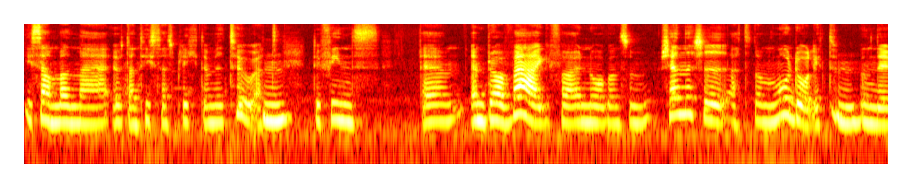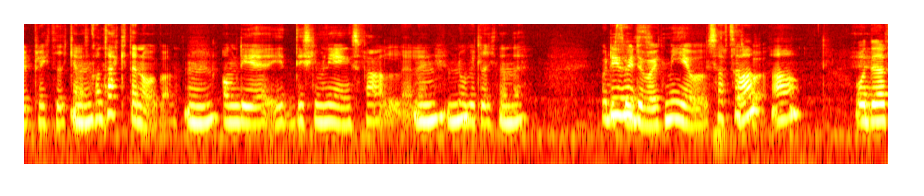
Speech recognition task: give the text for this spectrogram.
i samband med Utan tystnadsplikt och metoo att Mm. det finns en bra väg för någon som känner sig att de mår dåligt Mm. under praktiken Mm. att kontakta någon. Mm. Om det är diskrimineringsfall eller Mm, mm, något liknande. mm. Och det har ju du Precis. varit med och satsat Ja, på. ja. Och där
